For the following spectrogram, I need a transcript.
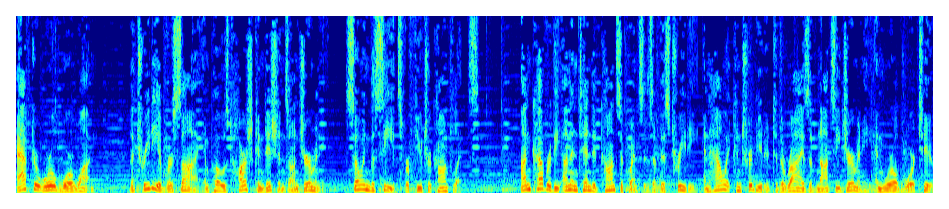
After World War I, the Treaty of Versailles imposed harsh conditions on Germany, sowing the seeds for future conflicts. Uncover the unintended consequences of this treaty and how it contributed to the rise of Nazi Germany and World War II.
